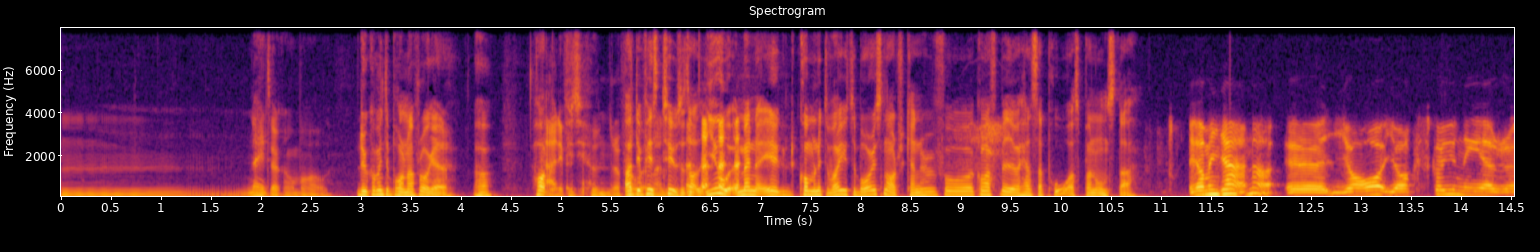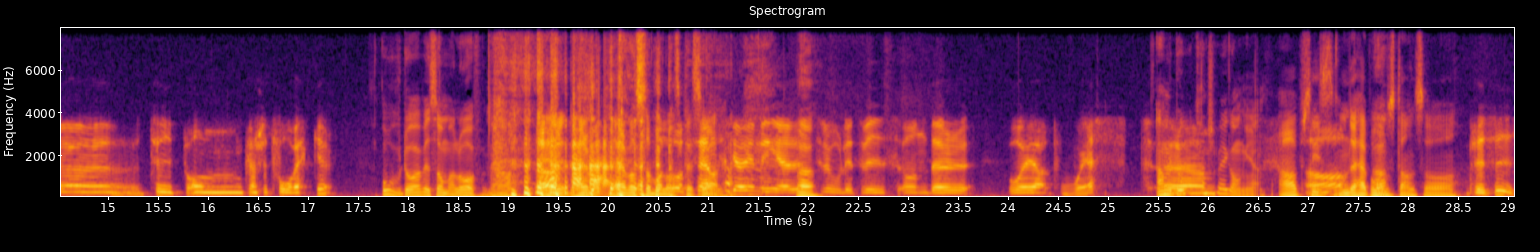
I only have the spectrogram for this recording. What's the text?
Ehm, nej, inte vad jag kan komma ihåg. Du kommer inte på några frågor? Ja. Har, Nej, det finns ju hundra ja, frågor. det finns men- tusentals. Jo, men eh, kommer du inte vara i Göteborg snart så kan du få komma förbi och hälsa på oss på en onsdag. Ja, men gärna. Eh, ja, jag ska ju ner eh, typ om kanske två veckor. Oh, då har vi sommarlov. Ja, det, här, det, här, det här var sommarlovsspecial. Och sen ska jag ner Ja. troligtvis under Way Out West. Ja, men då Eh, kanske vi är igång igen. Ja, precis. Ja. Om det är här på Ja. onsdagen så... Precis,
